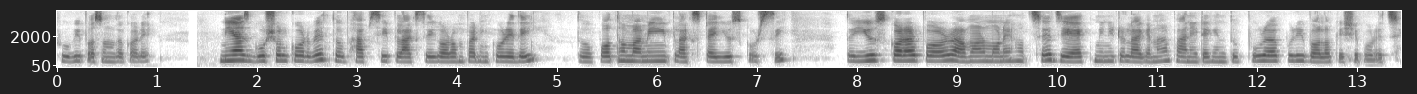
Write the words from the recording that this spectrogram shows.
খুবই পছন্দ করে। নিয়াজ গোসল করবে, তো ভাবছি প্লাক্সে গরম পানি করে দেই। তো প্রথম আমি প্লাক্সটা ইউজ করছি। তো ইউজ করার পর আমার মনে হচ্ছে যে এক মিনিটও লাগে না, পানিটা কিন্তু পুরোপুরি বলক এসে পড়েছে।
